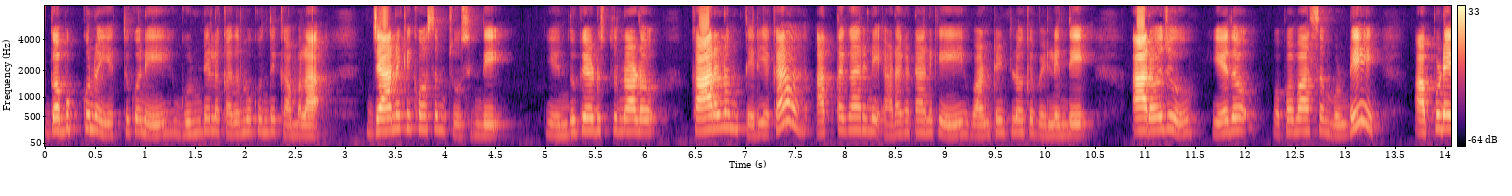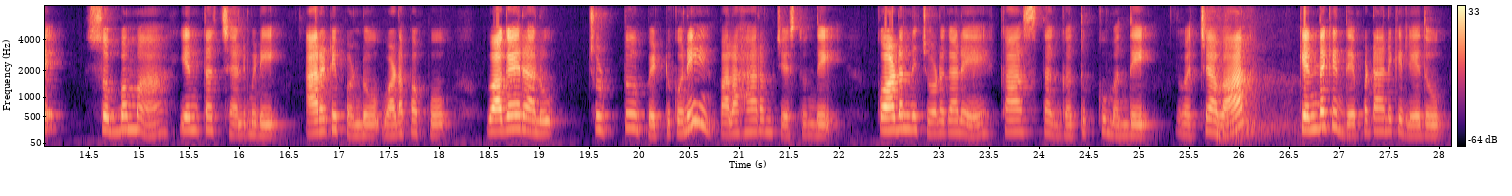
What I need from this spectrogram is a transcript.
గబుక్కున ఎత్తుకొని గుండెలు కదుముకుంది కమల. జానకి కోసం చూసింది. ఎందుకు ఏడుస్తున్నాడో? కారణం తెలియక అత్తగారిని అడగటానికి వంటింట్లోకి వెళ్ళింది. ఆ రోజు ఏదో ఉపవాసం ఉండి అప్పుడే సుబ్బమ్మ ఎంత చలిమిడి అరటిపండు వడపప్పు వగైరాలు చుట్టూ పెట్టుకొని పలహారం చేస్తుంది. కోడల్ని చూడగానే కాస్త గతుక్కుమంది వచ్చావా? కిందకి దింపటానికి లేదు.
